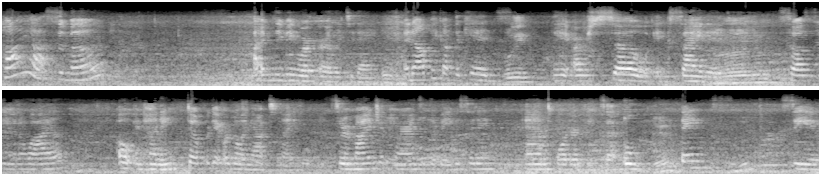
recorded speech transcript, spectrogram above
Hi, ASIMO. I'm leaving work early today, and I'll pick up the kids. Okay. They are so excited. So I'll see you in a while. Oh, and honey, don't forget we're going out tonight. So remind your parents that they're babysitting and order pizza. Oh, yeah. Thanks. Mhm. See you.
